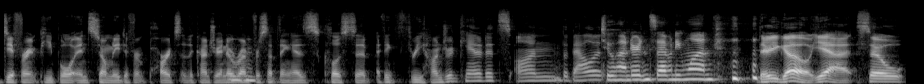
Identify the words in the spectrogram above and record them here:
different people in so many different parts of the country. I know mm-hmm. Run for Something has close to, I think, 300 candidates on the ballot. 271. there you go. Yeah. So,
